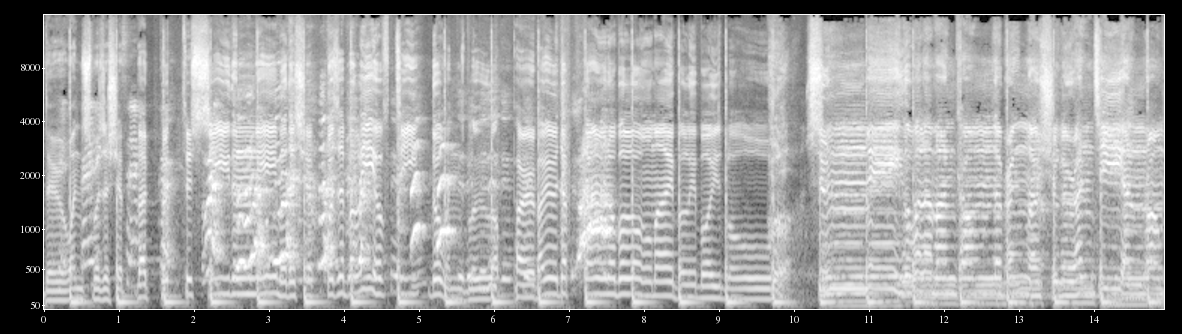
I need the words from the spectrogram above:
There once was a ship that put to sea. The name of the ship was a Billy of Tea. The winds blew up her bow, up down, oh below my bully boys blow. Soon may the Wellerman come to bring us sugar and tea and rum.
